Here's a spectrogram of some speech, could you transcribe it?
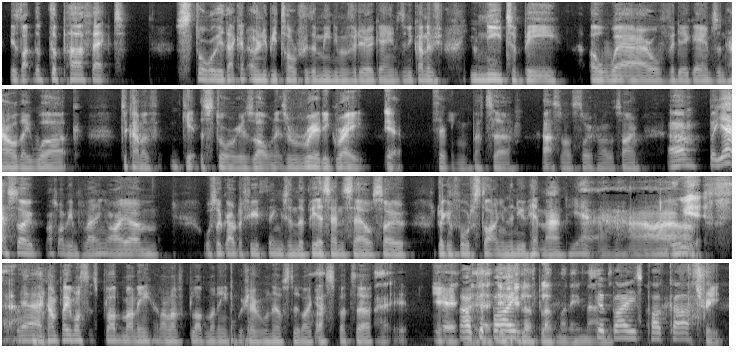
is like the, the perfect story that can only be told through the medium of video games, and you kind of you need to be aware of video games and how they work to kind of get the story as well. And it's a really great Yeah. thing, but uh, that's another story for another time. Um, but yeah, so that's what I've been playing. I um, also grabbed a few things in the PSN sale, so looking forward to starting the new Hitman. Yeah, Oh, yeah. yeah. I can play once it's Blood Money, and I love Blood Money, which everyone else did, I guess. But uh, Uh, yeah, Oh, yeah, goodbye. If you love Blood Money, man, Goodbye, it's podcast. treat.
